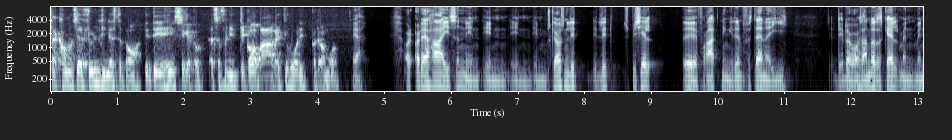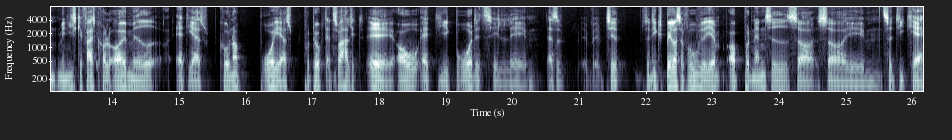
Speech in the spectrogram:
der kommer til at fylde de næste par år. Det, det er jeg helt sikker på. Altså fordi det går bare rigtig hurtigt på det område. Ja. Og, og der har I sådan en, en, en, en måske også en lidt, en lidt speciel øh, forretning i den forstand, at I, det er der jo også andre, der skal, men, men, men I skal faktisk holde øje med, at jeres kunder bruger jeres produkt ansvarligt, øh, og at de ikke bruger det til, øh, altså, øh, til så de ikke spiller sig for huset hjem, og på den anden side, så, så, øh, så, de, kan,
